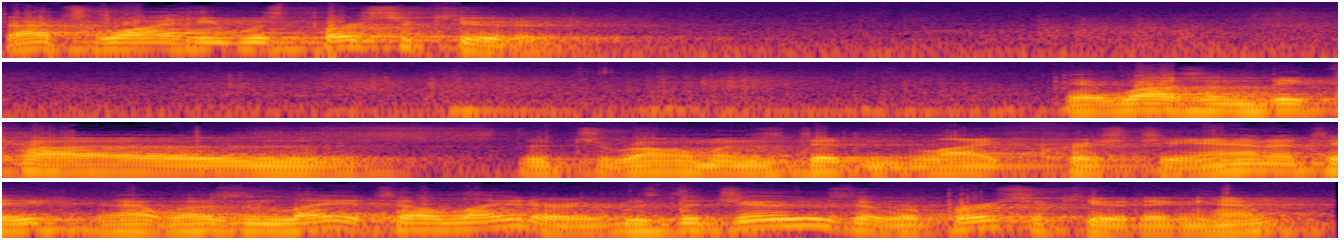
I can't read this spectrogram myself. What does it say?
That's why he was persecuted. It wasn't because the Romans didn't like Christianity. That wasn't late till later. It was the Jews that were persecuting him,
